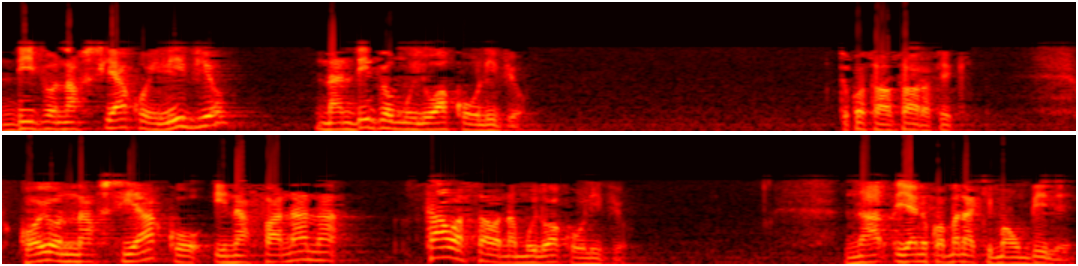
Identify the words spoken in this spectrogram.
Ndivyo nafsi yako ilivyo na ndivyo mwili wako ulivyo. Tuko sawasawa rafiki? Kwa hiyo nafsi yako inafanana sawa sawa na mwili wako ulivyo. Na yani kwa maana ya kimaumbile.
